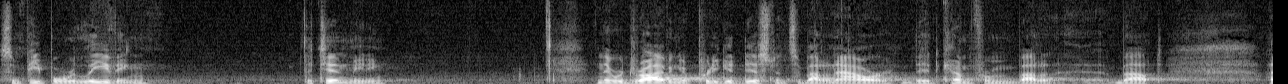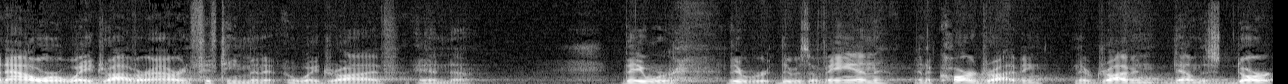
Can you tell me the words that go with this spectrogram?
some people were leaving the tent meeting and they were driving a pretty good distance, about an hour. They'd come from about, a, about an hour away drive, or an hour and 15 minute away drive. And uh, they were, there, were, there was a van and a car driving, and they were driving down this dark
